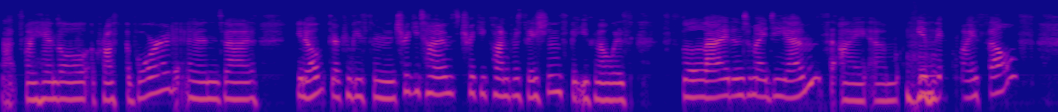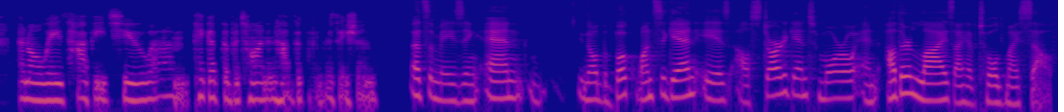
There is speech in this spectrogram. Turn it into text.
That's my handle across the board. And, uh, you know, there can be some tricky times, tricky conversations, but you can always slide into my DMs. I am in there myself and always happy to um, pick up the baton and have the conversations. That's amazing. And you know, the book, once again, is I'll Start Again Tomorrow and Other Lies I Have Told Myself.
